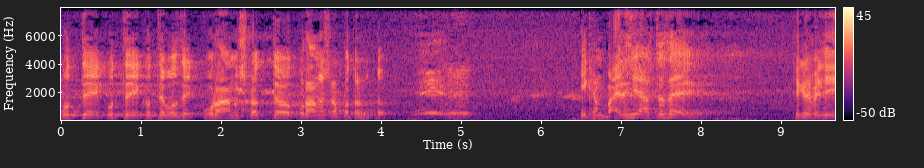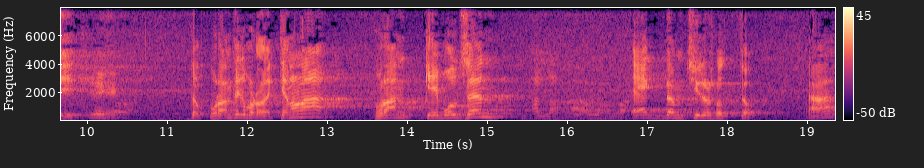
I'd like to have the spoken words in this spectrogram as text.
করতে করতে করতে বলছে, কোরআন সত্য, কোরআনের সব কথা সত্য। এখন বাইরে আসতেছে ঠিক না বেশি তো কোরআন থেকে বড় নয়। কেননা কোরআন কে বলছেন? একদম চিরসত্য। হ্যাঁ?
